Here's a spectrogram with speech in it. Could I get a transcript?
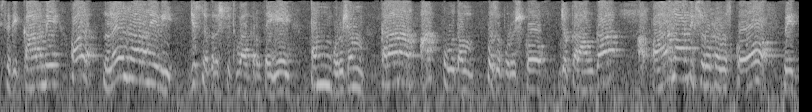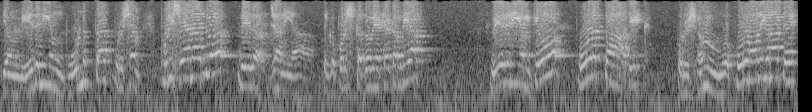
स्थिति काल में और लय काल में भी जिसमें प्रतिष्ठित हुआ करते हैं, तम पुरुषम कलानाम आत्मभूतम। उस पुरुष को, जो कलाओं का पारमार्थिक स्वरूप है, उसको वेद्यम वेदनीयम पूर्णता पुरुषम। पुरुष वेद जानिया। देखो, पुरुष का दो व्याख्या कर दिया। वेद नियम क्यों? पूर्णत्वाधिक पुरुषम वो पूर्ण होने के नाते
